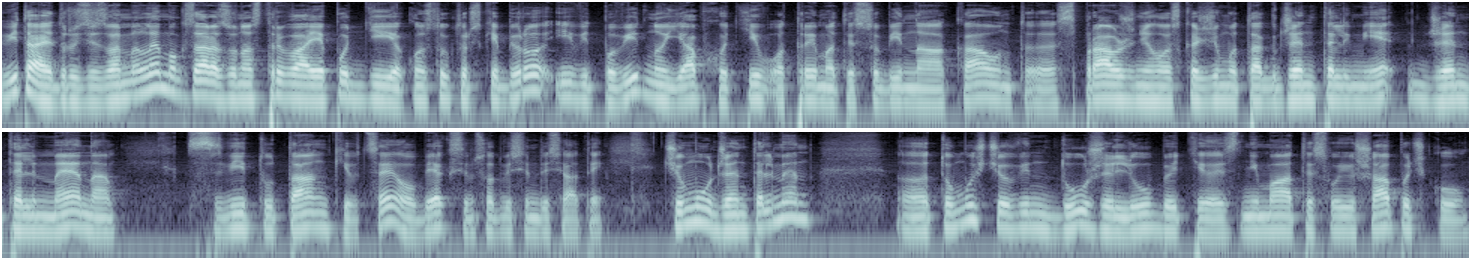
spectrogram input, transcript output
Вітаю, друзі! З вами Лемок. Зараз у нас триває подія конструкторське бюро, і відповідно я б хотів отримати собі на аккаунт е, справжнього, скажімо так, джентльме... джентльмена світу танків. Це об'єкт 780. Чому джентльмен? Е, Тому що він дуже любить е, знімати свою шапочку,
